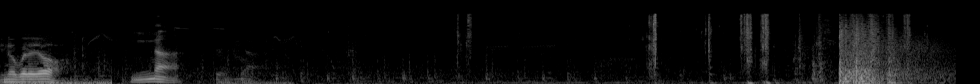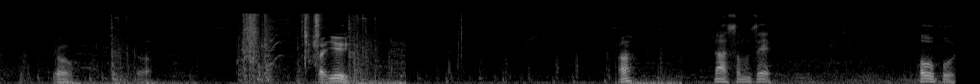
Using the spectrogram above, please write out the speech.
You know where they are? Nah. Yo. what's up? Is that you? Huh? Nah, someone's here. Hoverboard.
